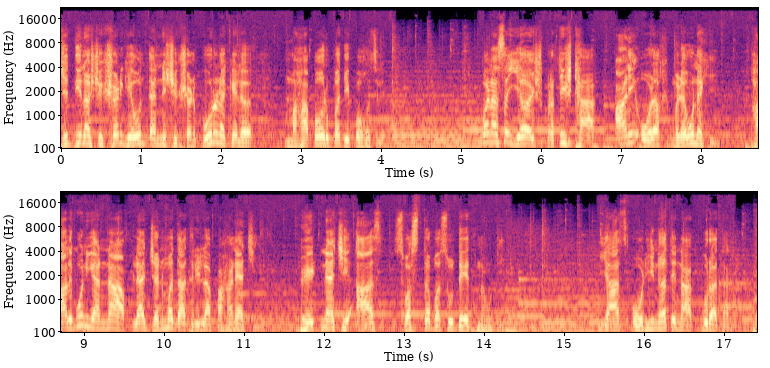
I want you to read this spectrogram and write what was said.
जिद्दीनं शिक्षण घेऊन त्यांनी शिक्षण पूर्ण केलं महापौरपदी पोहोचले. पण असं यश प्रतिष्ठा आणि ओळख मिळवूनही फाल्गुन यांना आपल्या जन्मदात्रीला पाहण्याची भेटण्याची आज स्वस्त बसू देत नव्हती. याच ओढीनं ते नागपुरात आले.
